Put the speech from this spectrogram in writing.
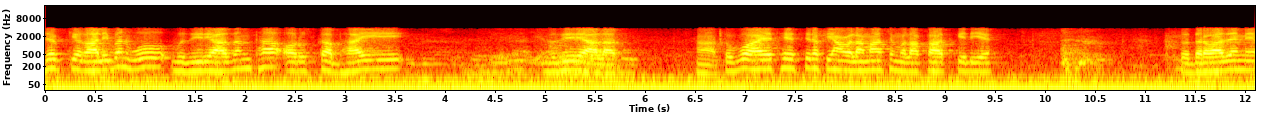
جبکہ غالباً وہ وزیر اعظم تھا اور اس کا بھائی وزیر اعلیٰ تھا۔ ہاں تو وہ آئے تھے صرف یہاں علماء سے ملاقات کے لیے۔ تو دروازے میں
